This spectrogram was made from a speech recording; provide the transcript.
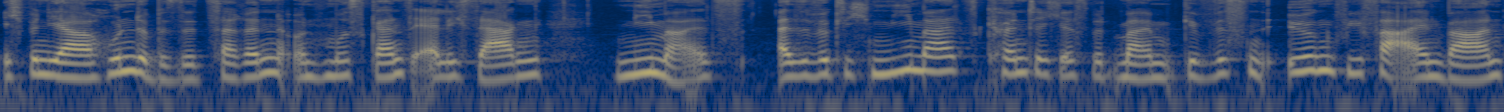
Ich bin ja Hundebesitzerin und muss ganz ehrlich sagen, niemals, also wirklich niemals könnte ich es mit meinem Gewissen irgendwie vereinbaren,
